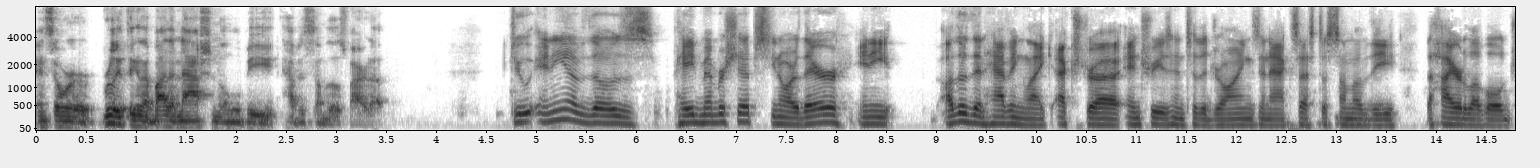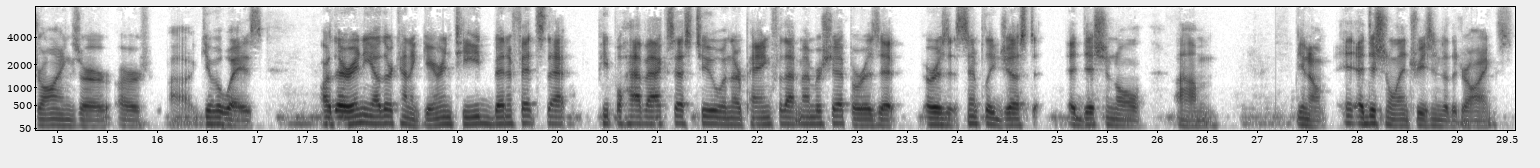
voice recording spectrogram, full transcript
And so we're really thinking that by the national, we'll be having some of those fired up. Do any of those paid memberships, you know, are there any other than having like extra entries into the drawings and access to some of the the higher level drawings or or uh, giveaways, are there any other kind of guaranteed benefits that people have access to when they're paying for that membership, or is it or is it simply just additional, um, you know, additional entries into the drawings?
